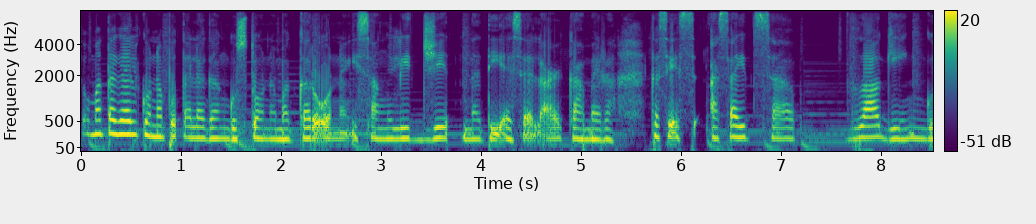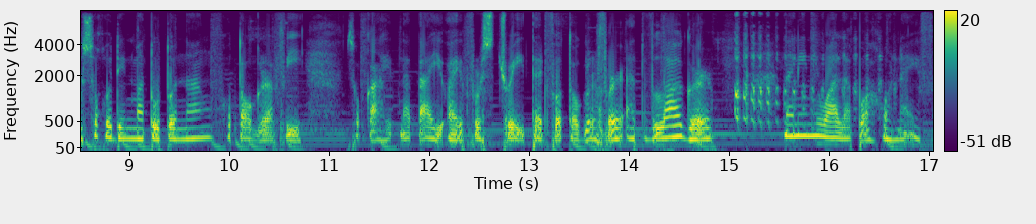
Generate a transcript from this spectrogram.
So, matagal ko na po talagang gusto na magkaroon ng isang legit na DSLR camera. Kasi aside sa vlogging, gusto ko din matuto ng photography. So, kahit na tayo ay frustrated photographer at vlogger, naniniwala po ako na if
